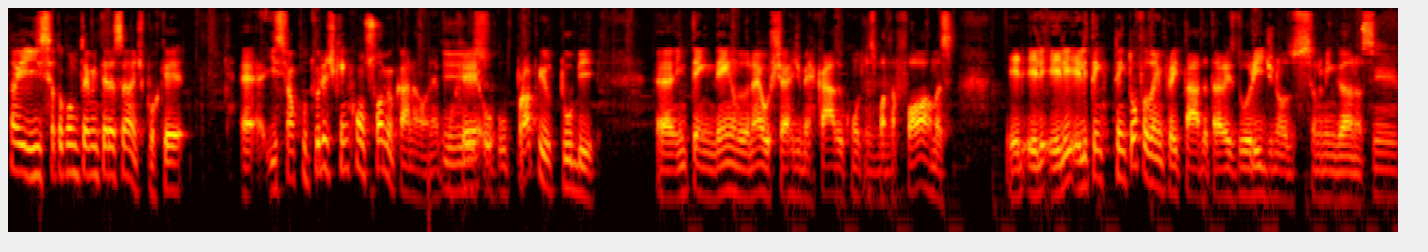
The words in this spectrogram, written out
Não, e isso eu tô com um tema interessante, porque é, isso é uma cultura de quem consome o canal, né? Porque o, o próprio YouTube, é, entendendo né, o share de mercado com Uhum. outras plataformas, ele, ele, ele, ele tentou fazer uma empreitada através do Originals, se eu não me engano. Sim.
